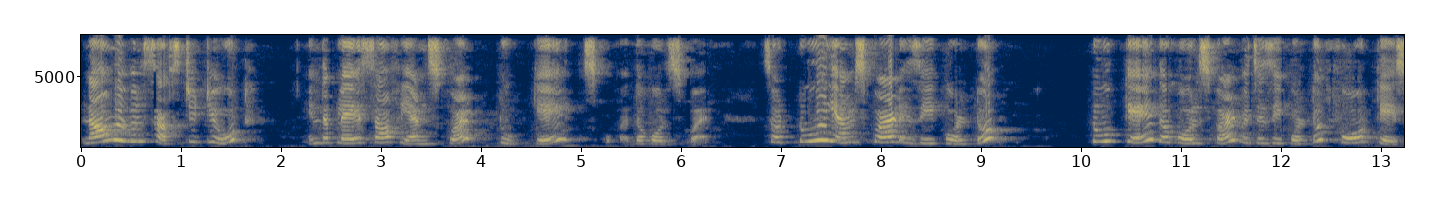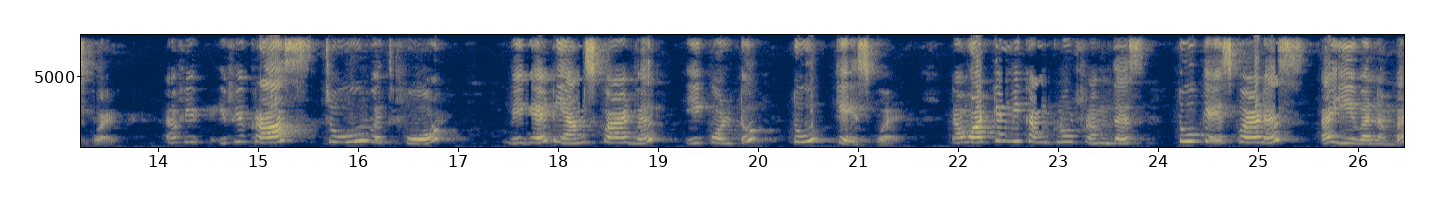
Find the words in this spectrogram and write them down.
Now we will substitute in the place of n squared 2k the whole square. So 2m squared is equal to 2k the whole square which is equal to 4k squared. If you, if you cross 2 with 4, we get m squared with equal to 2k squared. Now what can we conclude from this? 2k squared is a even number.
